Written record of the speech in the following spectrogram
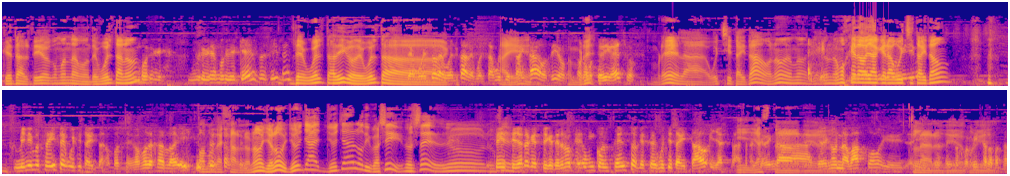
¿Qué tal, tío? ¿Cómo andamos? ¿De vuelta, no? Muy bien, muy bien, muy bien. ¿Qué? ¿Qué dices? De vuelta, digo, de vuelta. De vuelta, de vuelta, de vuelta a tío. Hombre. como se diga eso. Hombre, la Wichita Tao, ¿no? ¿No hemos quedado ya que era Wichita Tao? Mínimo se dice Wichita Tao, José. Vamos a dejarlo ahí. Vamos a dejarlo, ¿no? Yo, lo, yo, ya, yo ya lo digo así, no sé. Yo, no Sí, sé. sí, yo creo que sí, que tenemos que- un consenso que es el Wichita Tao y ya está. Y que, ya venga, está, tío. que venga un navajo y, Claro, y, tío, porque- no pasa.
